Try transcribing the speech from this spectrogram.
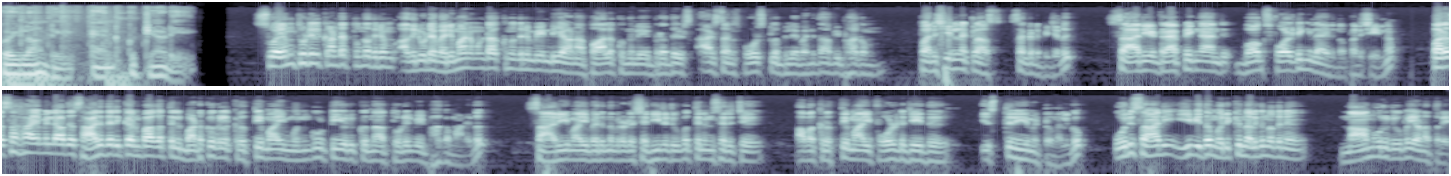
Koilandi and കുറ്റ്യാടി സ്വയം തൊഴിൽ കണ്ടെത്തുന്നതിനും അതിലൂടെ വരുമാനമുണ്ടാക്കുന്നതിനും വേണ്ടിയാണ് പാലക്കുന്നിലെ ബ്രദേഴ്സ് ആർട്സ് ആൻഡ് സ്പോർട്സ് ക്ലബ്ബിലെ വനിതാ വിഭാഗം പരിശീലന ക്ലാസ് സംഘടിപ്പിച്ചത് സാരി ഡ്രാപ്പിംഗ് ആൻഡ് ബോക്സ് ഫോൾഡിംഗിലായിരുന്നു പരിശീലനം. പരസഹായമില്ലാതെ സാരി ധരിക്കാൻ പാകത്തിൽ മടക്കുകൾ കൃത്യമായി മുൻകൂട്ടി ഒരുക്കുന്ന തൊഴിൽ വിഭാഗമാണിത്. സാരിയുമായി വരുന്നവരുടെ ശരീര രൂപത്തിനനുസരിച്ച് അവ കൃത്യമായി ഫോൾഡ് ചെയ്ത് ഇസ്ത്രിയും ഇട്ടു നൽകും. ഒരു സാരി ഈ വിധം ഒരുക്കി നൽകുന്നതിന് നാനൂറ് രൂപയാണത്രേ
